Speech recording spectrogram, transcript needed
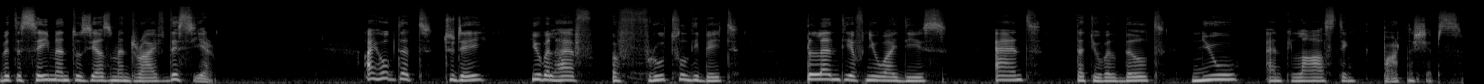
with the same enthusiasm and drive this year. I hope that today you will have a fruitful debate, plenty of new ideas, and that you will build new and lasting partnerships.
